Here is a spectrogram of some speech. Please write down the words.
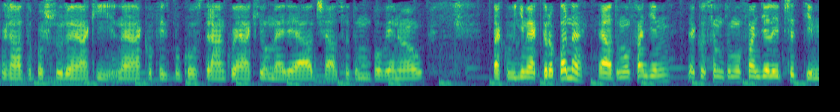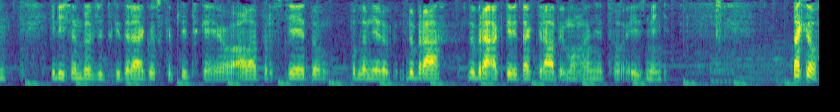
možná to pošlu do nějaký, na nějakou facebookovou stránku nějakého média, třeba se tomu pověnujou. Tak uvidíme, jak to dopadne. Já tomu fandím, jako jsem tomu fandil i předtím, i když jsem byl vždycky teda jako skeptický, jo, ale prostě je to podle mě dobrá, dobrá aktivita, která by mohla něco i změnit. Tak jo,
